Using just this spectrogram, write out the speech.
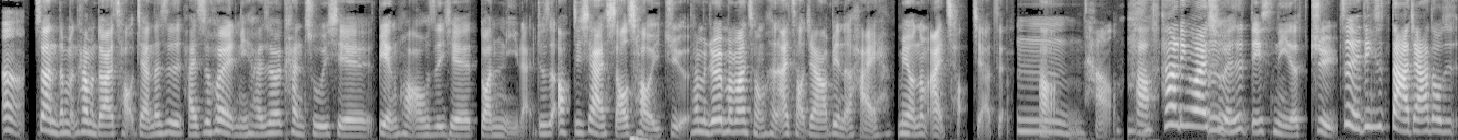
嗯，虽然他们他们都在吵架，但是还是会你还是会看出一些变化或是一些端倪来，就是哦，接下来少吵一句了，他们就会慢慢从很爱吵架，然后变得还没有那么爱吵架这样。嗯，好，好，好，还有另外一出也是迪士尼的剧，嗯，这一定是大家都是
